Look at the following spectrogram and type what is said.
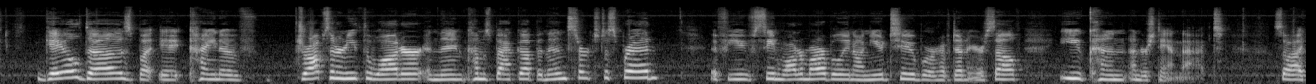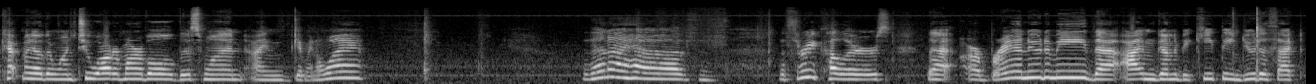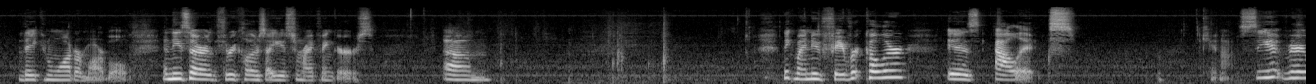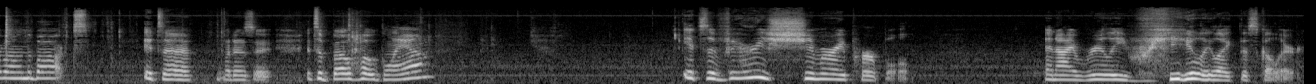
Gayle does, but it kind of drops underneath the water and then comes back up and then starts to spread. If you've seen water marbling on YouTube or have done it yourself, you can understand that. So I kept my other one to water marble. This one I'm giving away. Then I have the three colors that are brand new to me that I'm going to be keeping due to the fact they can water marble. And these are the three colors I use for my fingers. Um, I think my new favorite color is Alex. Cannot see it very well in the box. It's a, what is it? It's a Boho Glam. It's a very shimmery purple. And I really, really like this color.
